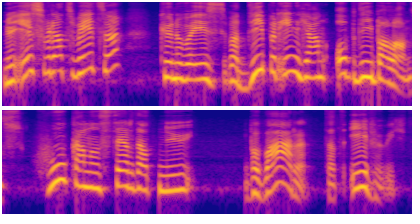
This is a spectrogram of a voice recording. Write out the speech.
Nu, eens we dat weten, kunnen we eens wat dieper ingaan op die balans. Hoe kan een ster dat nu bewaren, dat evenwicht?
